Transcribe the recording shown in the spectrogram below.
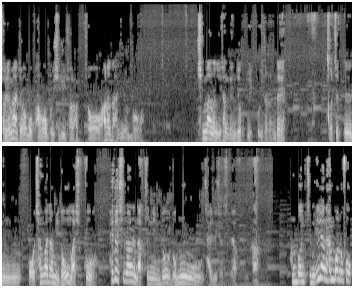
저렴하죠. 뭐 방어 부실이 저, 저 하러 다니면 뭐 10만 원 이상 낸 적도 있고 이러는데 어쨌든 어, 참가자미 너무 맛있고 헤르시라는 낙주님도 너무 잘 드셨어요. 그러니까 한 번쯤 1년에 한 번은 꼭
